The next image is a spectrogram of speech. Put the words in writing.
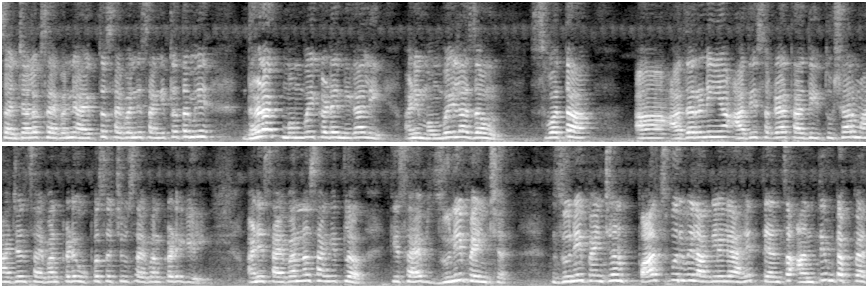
संचालक साहेबांनी आयुक्त साहेबांनी सांगितलं तर मी धडक मुंबईकडे निघाली आणि मुंबईला जाऊन स्वतः आदरणीय आधी सगळ्यात आधी तुषार महाजन साहेबांकडे उपसचिव साहेबांकडे गेली. आणि साहेबांना सांगितलं की साहेब जुनी पेन्शन जुनी पेन्शन पाच पूर्वी लागलेले आहेत. त्यांचं अंतिम टप्प्यात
